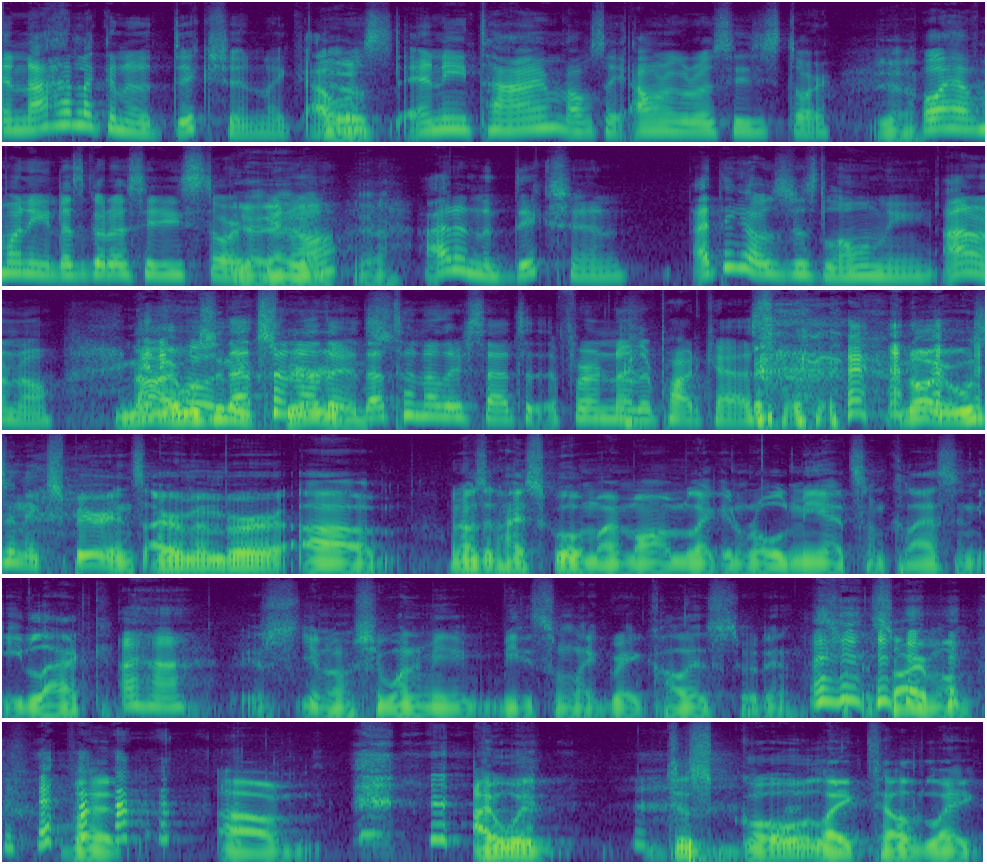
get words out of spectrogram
and I had like an addiction. Like I Yeah. was anytime I was like, I want to go to a CD store. Yeah. Oh, I have money. Let's go to a CD store. yeah, you yeah, know. Yeah. I had an addiction. I think I was just lonely. I don't know. No, it was an that's another experience. that's another sad for another podcast. no, it was an experience. I remember um, when I was in high school, my mom like enrolled me at some class in ELAC. uh huh. It's- You know, she wanted me to be some like great college student. Sorry, mom, but um, I would just go like tell like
